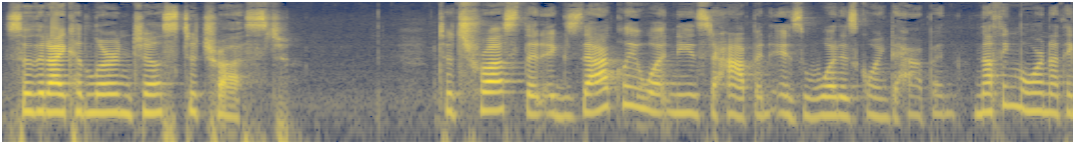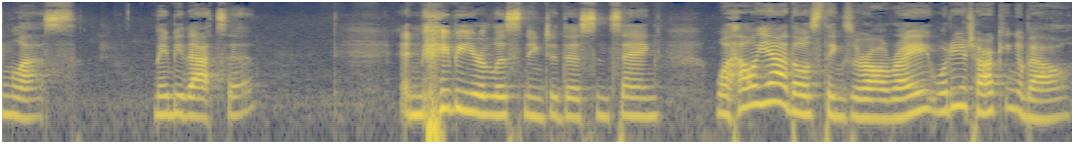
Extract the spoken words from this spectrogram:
so that I could learn just to trust. To trust that exactly what needs to happen is what is going to happen. Nothing more, nothing less. Maybe that's it. And maybe you're listening to this and saying, well, hell yeah, those things are all right. What are you talking about?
